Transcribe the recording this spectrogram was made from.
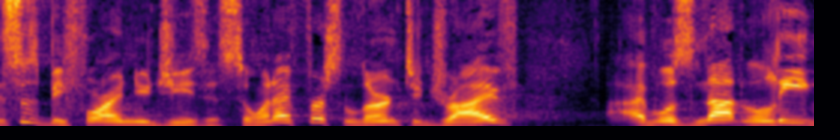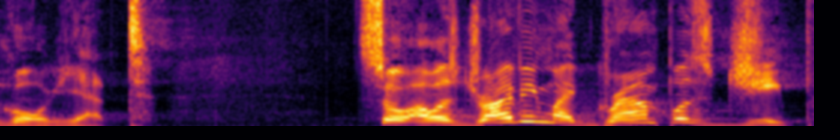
this is before I knew Jesus. So when I first learned to drive, I was not legal yet. So I was driving my grandpa's Jeep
